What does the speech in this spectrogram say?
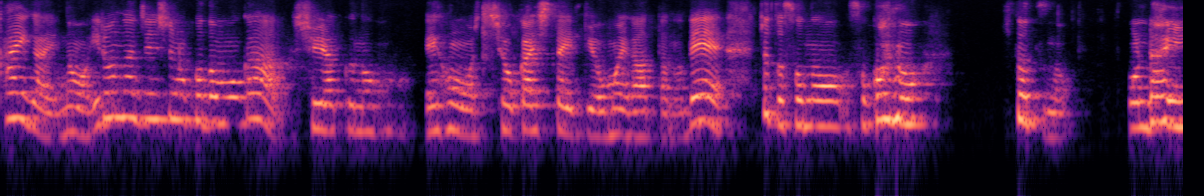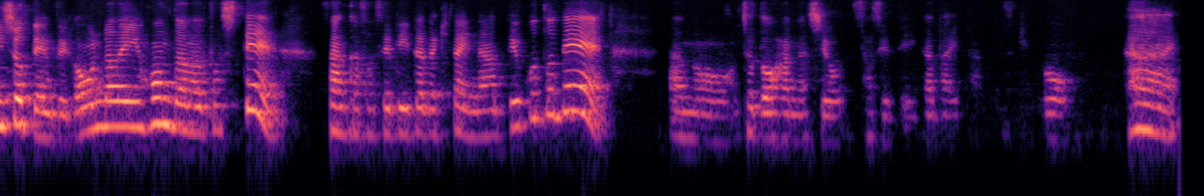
海外のいろんな人種の子どもが主役の絵本を紹介したいっていう思いがあったのでちょっとそのそこの一つのオンライン書店というかオンライン本棚として参加させていただきたいなということであのちょっとお話をさせていただいたんですけどはい。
